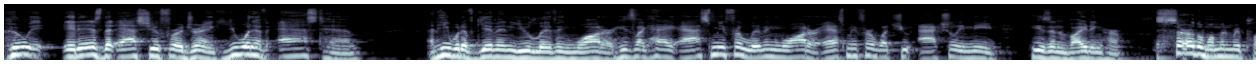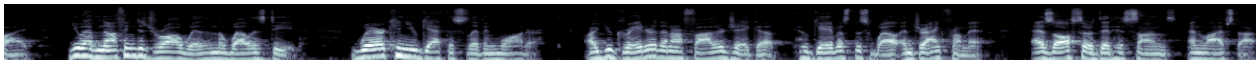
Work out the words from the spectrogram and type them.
who it is that asks you for a drink, you would have asked him and he would have given you living water. He's like, hey, ask me for living water. Ask me for what you actually need. He's inviting her. Sir, the woman replied, you have nothing to draw with and the well is deep. Where can you get this living water? Are you greater than our father Jacob, who gave us this well and drank from it, as also did his sons and livestock?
